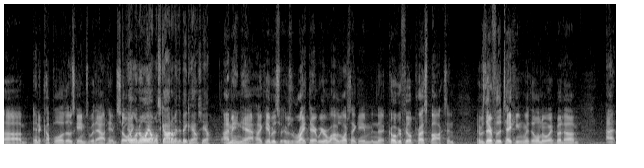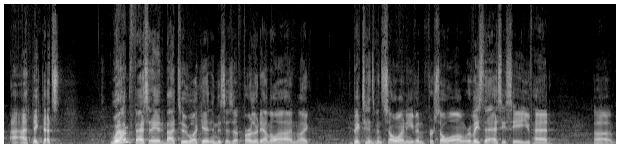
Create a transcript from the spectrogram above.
um, in a couple of those games without him. So like, Illinois almost got him in the big house. Yeah. I mean, yeah, like it was it was right there. We were I was watching that game in the Kroger Field press box, and it was there for the taking with Illinois. But um, I, I I think that's what I'm fascinated by too, like it, and this is a further down the line. Like, the Big Ten's been so uneven for so long. Or at least the SEC, you've had um,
